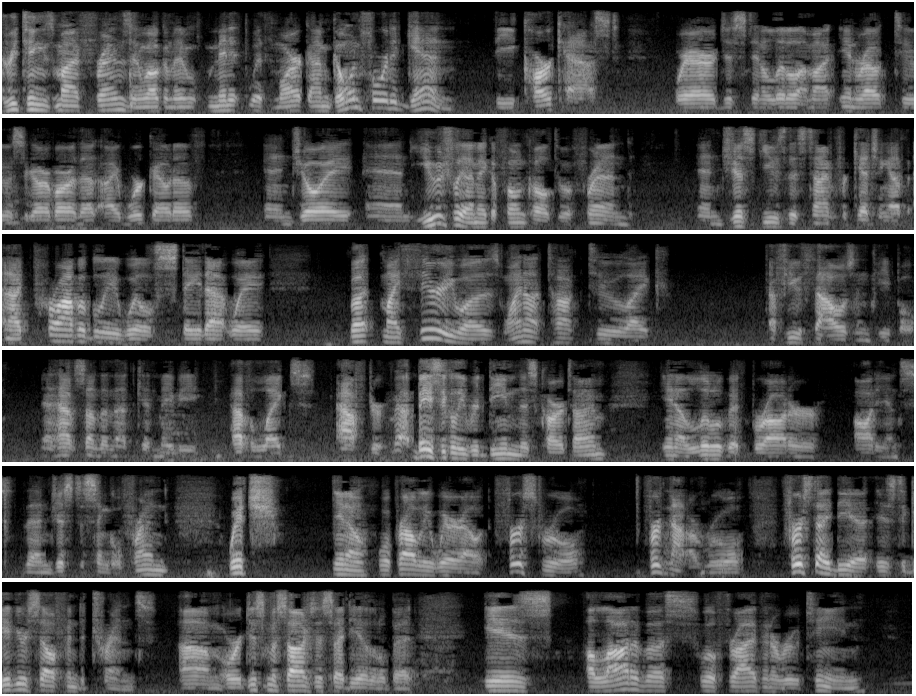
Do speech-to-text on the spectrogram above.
Greetings, my friends, and welcome to Minute with Mark. I'm going for it again, the CarCast, where just in a little, I'm uh, en route to a cigar bar that I work out of and enjoy. And usually I make a phone call to a friend and just use this time for catching up. And I probably will stay that way. But my theory was why not talk to like a few thousand people? And have something that can maybe have legs after basically redeem this car time in a little bit broader audience than just a single friend which you know will probably wear out. First rule first not a rule first idea is to give yourself into trends um, or just massage this idea a little bit is a lot of us will thrive in a routine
